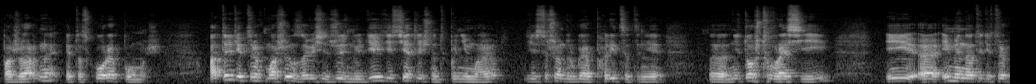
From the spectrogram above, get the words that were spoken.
пожарная, это скорая помощь. От этих трех машин зависит жизнь людей, здесь все отлично это понимают. Здесь совершенно другая полиция, это не, э, не то, что в России. И э, именно от этих трех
